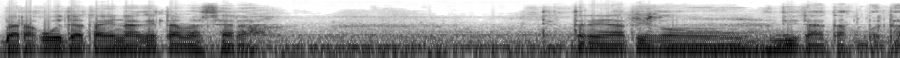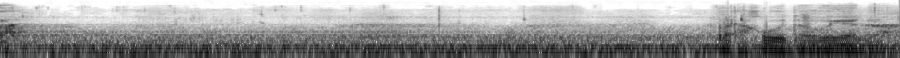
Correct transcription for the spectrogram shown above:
Barakuda tayo nakita, Master. Oh. Try natin kung hindi tatakbo to. Barakuda ko yan, ah.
